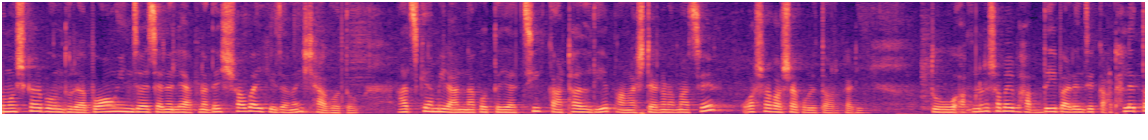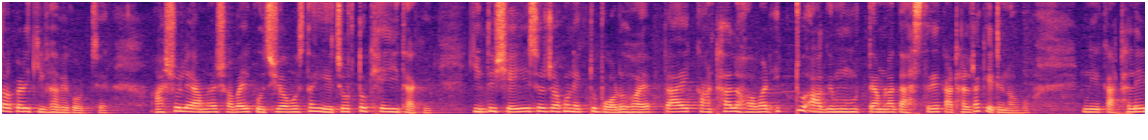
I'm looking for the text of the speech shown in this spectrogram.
নমস্কার বন্ধুরা, বং এনজয় চ্যানেলে আপনাদের সবাইকে জানাই স্বাগত। আজকে আমি রান্না করতে যাচ্ছি কাঁঠাল দিয়ে পাঙাশ ট্যাংরা মাছের কষা কষা করে তরকারি। তো আপনারা সবাই ভাবতেই পারেন যে কাঁঠালের তরকারি কীভাবে করছে। আসলে আমরা সবাই কচি অবস্থায় এঁচড় তো খেয়েই থাকি। কিন্তু সেই এঁচড় যখন একটু বড় হয়, প্রায় কাঁঠাল হওয়ার একটু আগে মুহূর্তে আমরা গাছ থেকে কাঁঠালটা কেটে নেব। নিয়ে কাঁঠালের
